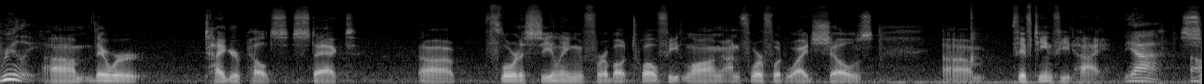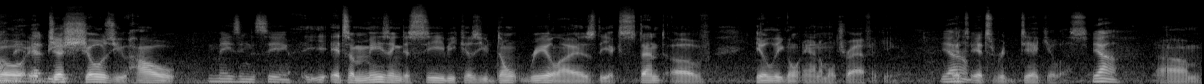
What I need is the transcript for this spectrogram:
Really? Um, there were tiger pelts stacked uh, floor to ceiling for about 12 feet long on four foot wide shelves, um, 15 feet high. yeah. So Oh, man, it just shows you how amazing to see. it's amazing to see because you don't realize the extent of illegal animal trafficking. Yeah. It's, it's ridiculous. Yeah. Um,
